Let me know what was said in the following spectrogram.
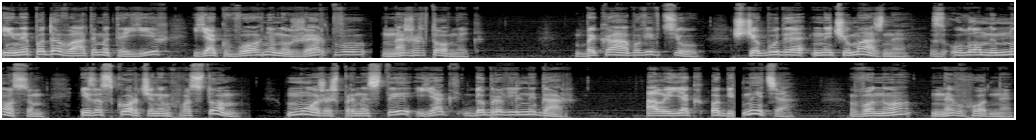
і не подаватимете їх як вогняну жертву на жертовник. Бика або вівцю, що буде нечумазне, з уломним носом і заскорченим хвостом, можеш принести як добровільний дар, але як обітниця воно невгодне.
